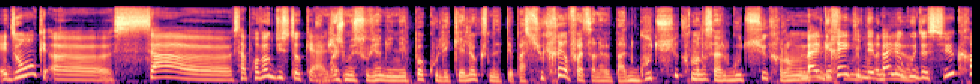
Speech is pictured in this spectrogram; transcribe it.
et donc ça, ça provoque du stockage. moi, je me souviens d'une époque où les Kellogg's n'étaient pas sucrés, enfin, ça n'avait pas de goût de sucre. Maintenant, ça a le goût de sucre. Malgré qu'il n'ait pas le goût de sucre,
